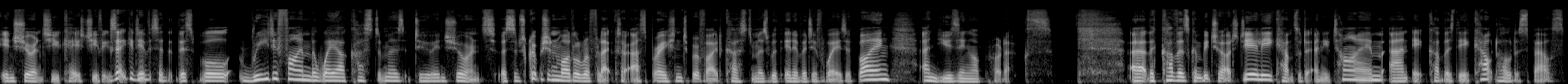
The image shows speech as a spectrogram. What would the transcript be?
Insurance UK's chief executive, said that this will redefine the way our customers do insurance. The subscription model reflects our aspiration to provide customers with innovative ways of buying and using our products. Uh, the covers can be charged yearly, cancelled at any time, and it covers the account holder, spouse,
